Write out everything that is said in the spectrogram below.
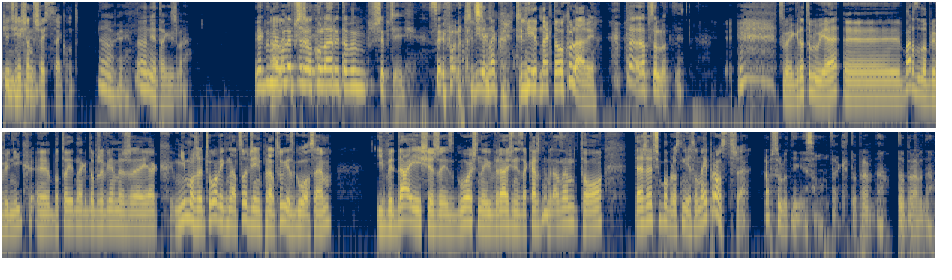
56 Dziękuję. sekund. Okej, okay. no nie tak źle. Jakbym miał lepsze że... okulary, to bym szybciej sobie poradził. Czyli jednak, czyli jednak to okulary. Tak, absolutnie. Słuchaj, gratuluję. Yy, bardzo dobry wynik, yy, bo to jednak dobrze wiemy, że jak mimo, że człowiek na co dzień pracuje z głosem i wydaje się, że jest głośny i wyraźny za każdym razem, to te rzeczy po prostu nie są najprostsze. Absolutnie nie są, tak, to prawda, to prawda.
